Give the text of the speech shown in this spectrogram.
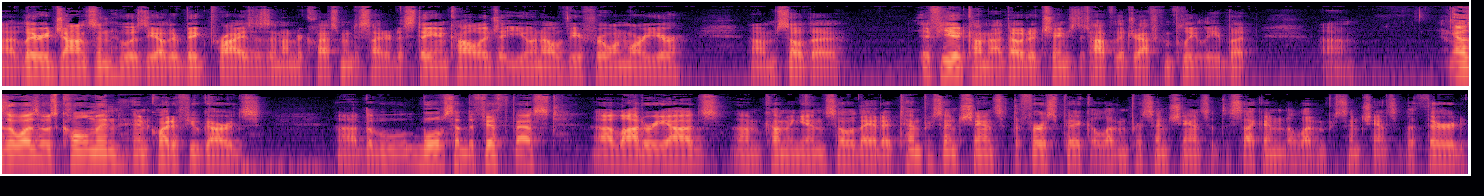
Uh, Larry Johnson, who was the other big prize as an underclassman, decided to stay in college at UNLV for one more year. Um, so the if he had come out, that would have changed the top of the draft completely. But um, as it was, it was Coleman and quite a few guards. Uh, the Wolves had the fifth best uh, lottery odds um, coming in, so they had a 10% chance at the first pick, 11% chance at the second, 11% chance at the third.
